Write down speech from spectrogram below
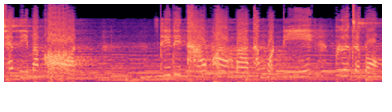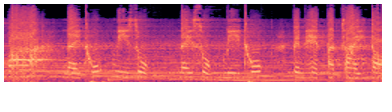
เช่นนี้มาก่อน ที่ได้เท้าความมาทั้งหมดนี้ เพื่อจะบอกว่า ในทุกมีสุข ในสุขมีทุกข์เป็นเหตุปัจจัยต่อ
